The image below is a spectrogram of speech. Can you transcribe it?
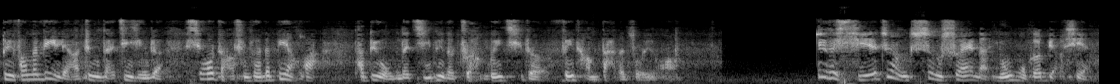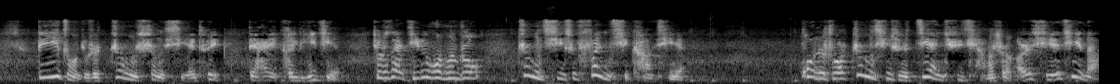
对方的力量正在进行着消长生衰的变化，它对我们的疾病的转归起着非常大的作用啊。这个邪正盛衰呢，有五个表现。第一种就是正盛邪退，大家也可以理解，就是在疾病过程中，正气是奋起抗邪。或者说正气是渐趋强盛，而邪气呢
